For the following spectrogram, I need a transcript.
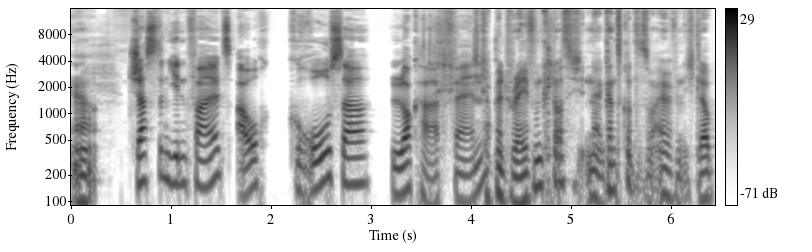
Ja. Justin jedenfalls auch großer Lockhart-Fan. Ich glaube, mit Ravenclaws, ich, na, ganz kurz zum Einwerfen, ich glaube,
